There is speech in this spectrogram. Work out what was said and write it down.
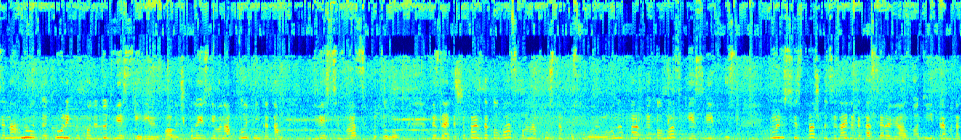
Ціна, ну от кролик виходить до 200 гривень паличка. Ну, якщо вона плотненька, там 220 потолок. Ви знаєте, що кожна колбаска, вона вкусна по-своєму. Вона в кожної колбаски є свій вкус. Кролик з фісташкою, це, знаєте, така сировялка. От її треба так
